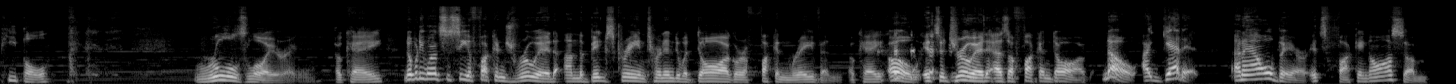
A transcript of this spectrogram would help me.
people rules lawyering okay? Nobody wants to see a fucking druid on the big screen turn into a dog or a fucking raven okay? Oh it's a druid as a fucking dog. No i get it. An owl bear it's fucking awesome.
